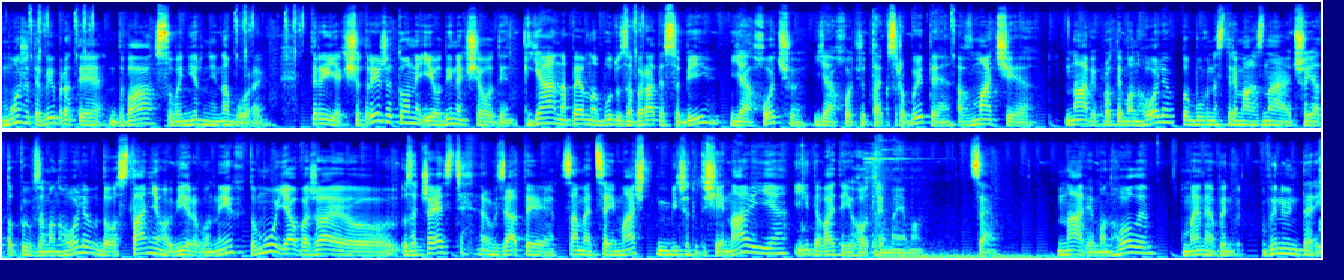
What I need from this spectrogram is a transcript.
Можете вибрати два сувенірні набори: три, якщо три жетони, і один, якщо один. Я напевно буду забирати собі. Я хочу, я хочу так зробити. В матчі Наві проти монголів, хто був на стрімах, знають, що я топив за монголів до останнього, вірив у них. Тому я вважаю за честь взяти саме цей матч. Тим більше тут ще й Наві є, і давайте його отримаємо. Це Наві монголи. У мене в, в інвентарі.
